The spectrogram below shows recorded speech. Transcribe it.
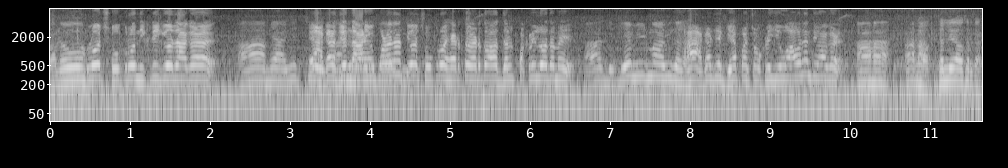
હલો? પેલો છોકરો નીકળી ગયો છે આગળ. હા મેં આવી જ આગળ જે. નાળિયું પડે ને છોકરો હેડતો હેડતો આ જલ પકડી લો તમે. હા બે મિનિટમાં આવી ગયા. હા આગળ જે ગેપ પર ચોકડી જેવું આવે ને ત્યાં આગળ. હા હા. હા હા જલ્દી આવો સરકાર.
